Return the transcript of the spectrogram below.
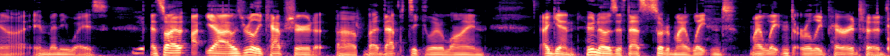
uh, in many ways. Yeah. And so, I, yeah, I was really captured uh, by that particular line. Again, who knows if that's sort of my latent, my latent early parenthood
